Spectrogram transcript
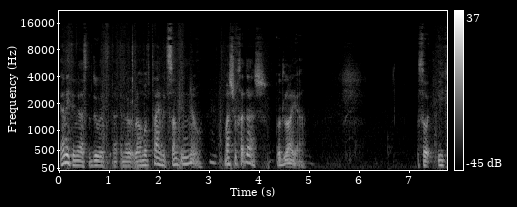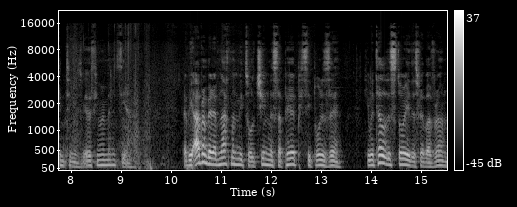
anything that has to do with uh, in the realm of time. It's something new, mashu chadash, od lo haya. So he continues. We have a few more minutes. Yeah. Rabbi Avram ברב נחמן מתולצ'ין מספר סיפור זה. He would tell the story of this Rabbi Avram.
